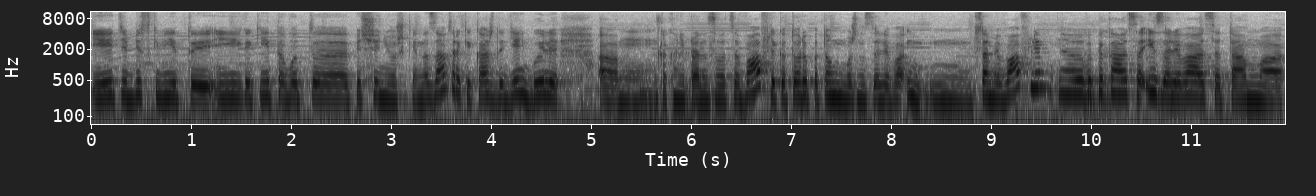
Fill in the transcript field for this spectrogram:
и эти бисквиты, и какие-то вот э, печенюшки. На завтраке каждый день были, ам, как они правильно называются, вафли, которые потом можно заливать, ну, сами вафли э, выпекаются и заливаются там а,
